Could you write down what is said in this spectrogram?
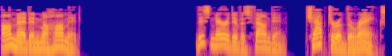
Ahmed and Muhammad. This narrative is found in Chapter of the Ranks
